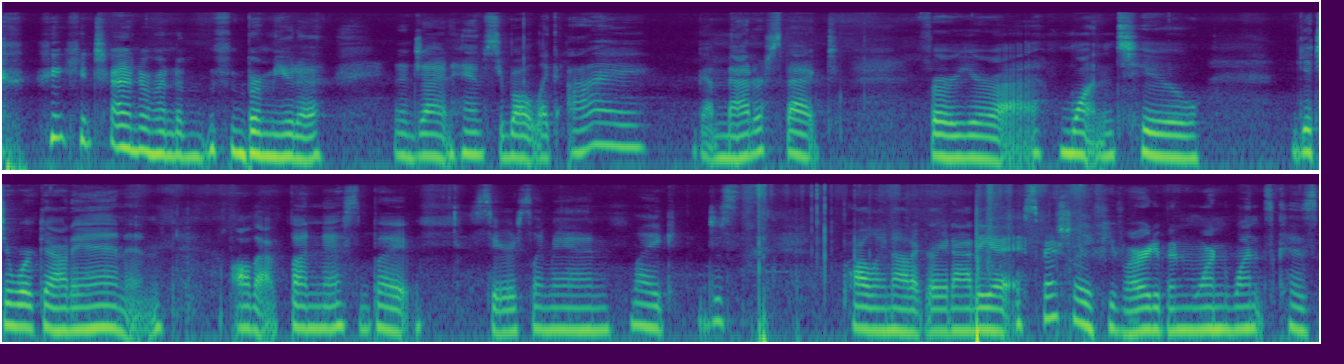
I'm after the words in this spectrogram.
you're trying to run to Bermuda in a giant hamster ball. Like, I got mad respect for your uh, wanting to get your workout in and all that funness, but seriously, man, like, just probably not a great idea, especially if you've already been warned once, because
